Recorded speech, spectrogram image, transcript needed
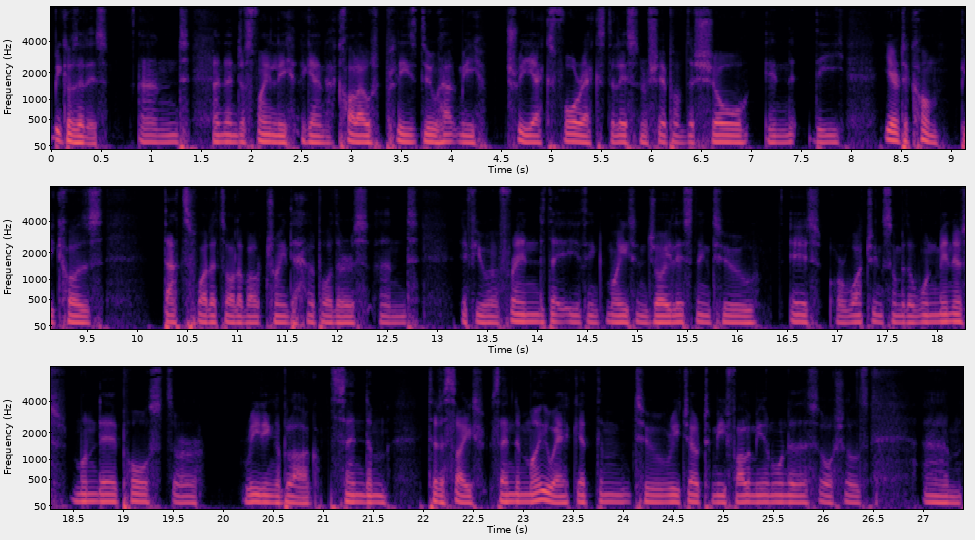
because it is. And and then just finally, again, a call out. Please do help me 3x, 4x the listenership of the show in the year to come because that's what it's all about trying to help others. And if you have a friend that you think might enjoy listening to it or watching some of the one minute Monday posts or reading a blog, send them to the site, send them my way, get them to reach out to me, follow me on one of the socials. Um,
